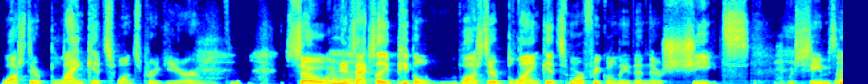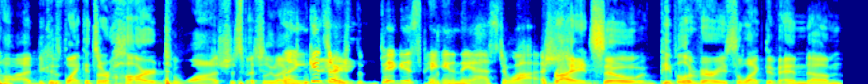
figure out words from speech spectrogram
wash their blankets once per year. So it's actually people wash their blankets more frequently than their sheets, which seems odd because blankets are hard to wash, especially like Blankets are the biggest pain in the ass to wash. Right. So people are very selective, and um,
